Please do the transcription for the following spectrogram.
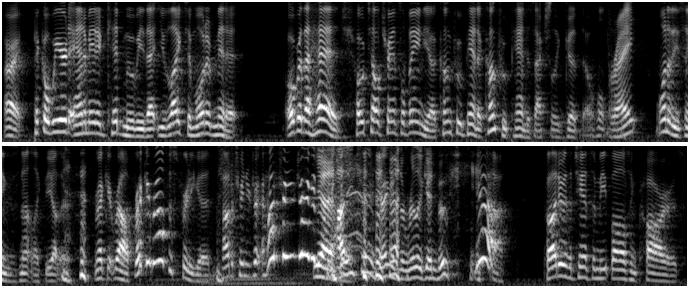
All right, pick a weird animated kid movie that you liked and won't admit it. Over the Hedge, Hotel Transylvania, Kung Fu Panda. Kung Fu Panda is actually good though. Hold on. Right. One of these things is not like the other. Wreck It Ralph. Wreck It Ralph is pretty good. How to Train Your Dragon. How to Train Your Dragon. Yeah, How to Train Your Dragon is a really good movie. yeah. Cloudy with a Chance of Meatballs and Cars.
